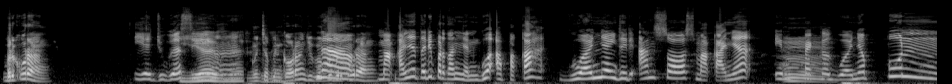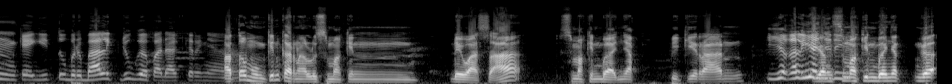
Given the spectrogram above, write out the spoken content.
berkurang. iya juga sih iya benar Ngucapin ke orang juga gue Nah, berkurang. makanya tadi pertanyaan gue apakah guanya yang jadi ansos? Makanya impact Hmm. ke guanya pun kayak gitu berbalik juga pada akhirnya. Atau mungkin karena lu semakin dewasa, semakin banyak pikiran iya kali ya yang jadi semakin banyak nggak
